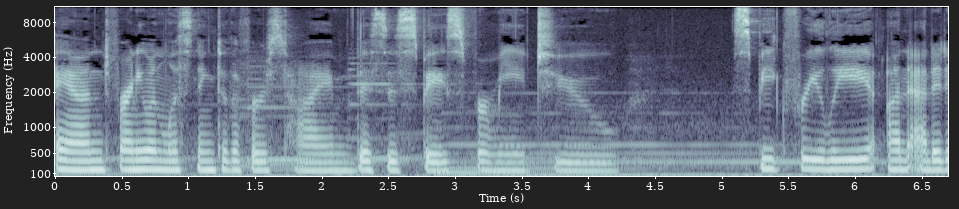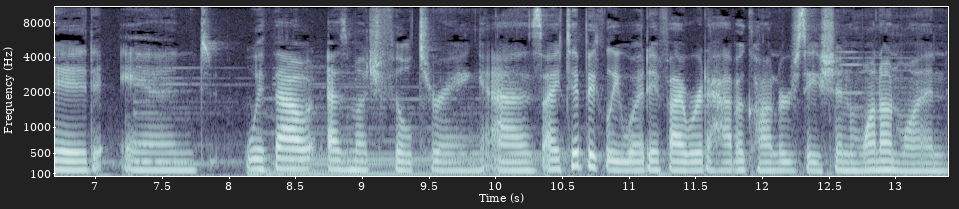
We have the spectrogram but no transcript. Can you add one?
and for anyone listening to the first time, this is space for me to speak freely, unedited, and without as much filtering as I typically would if I were to have a conversation one on one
